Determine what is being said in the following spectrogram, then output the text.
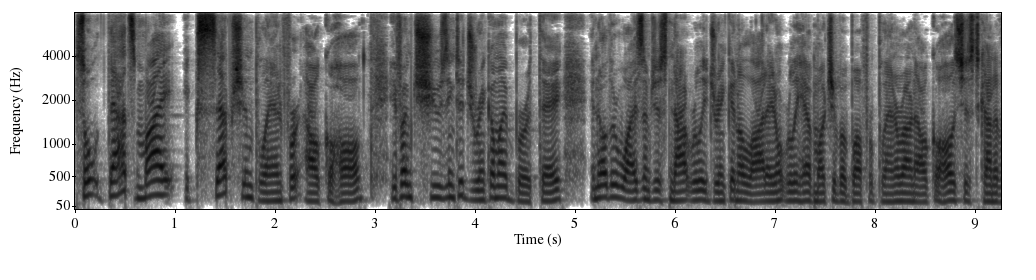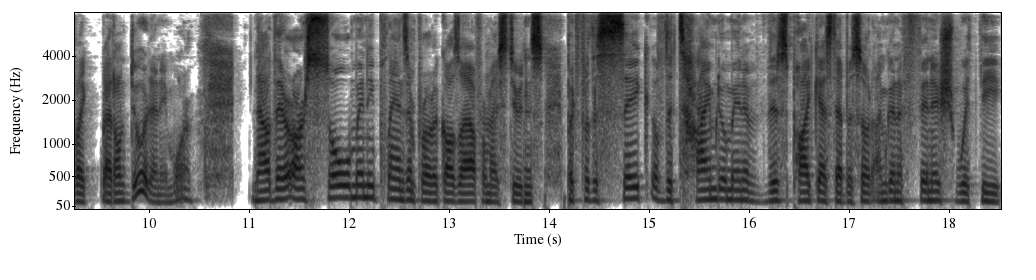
So, that's my exception plan for alcohol if I'm choosing to drink on my birthday. And otherwise, I'm just not really drinking a lot. I don't really have much of a buffer plan around alcohol. It's just kind of like I don't do it anymore. Now, there are so many plans and protocols I offer my students, but for the sake of the time domain of this podcast episode, I'm going to finish with the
